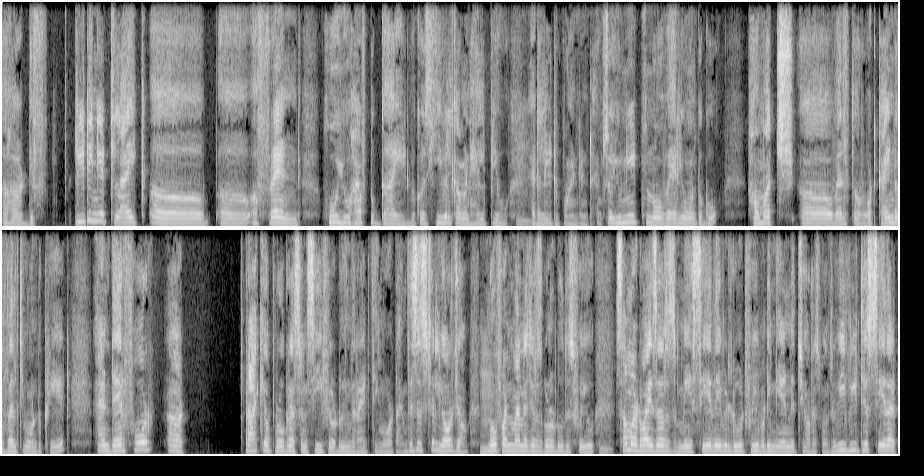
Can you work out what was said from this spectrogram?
uh, dif- treating it like a, a, a, friend who you have to guide because he will come and help you mm. at a later point in time. So you need to know where you want to go, how much uh, wealth or what kind of wealth you want to create, and therefore uh, track your progress and see if you're doing the right thing over time. This is still your job. Hmm. No fund manager is going to do this for you. Hmm. Some advisors may say they will do it for you, hmm. but in the end, it's your responsibility. We, we just say that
